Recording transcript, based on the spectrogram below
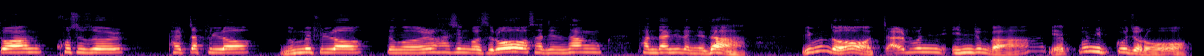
또한 코 수술, 팔자 필러, 눈매 필러 등을 하신 것으로 사진상 판단이 됩니다. 이분도 짧은 인중과 예쁜 입구조로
